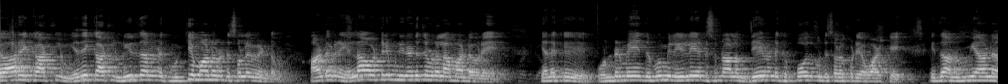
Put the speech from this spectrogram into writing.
யாரை காட்டிலும் எதை காட்டிலும் நீர்தான் எனக்கு முக்கியமானவர் என்று சொல்ல வேண்டும். ஆண்டவரே எல்லாவற்றையும் நீர் எடுத்து விடலாம் ஆண்டவரே. எனக்கு ஒன்றுமே இந்த பூமியில் இல்லை என்று சொன்னாலும் தேவனுக்கு போதும் என்று சொல்லக்கூடிய வாழ்க்கை. இதுதான் உண்மையான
